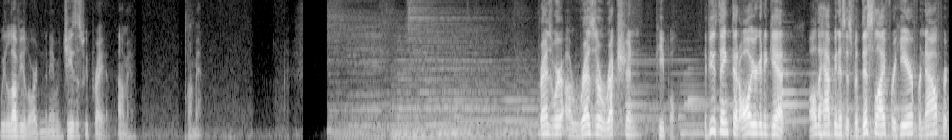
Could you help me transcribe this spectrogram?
We love you, Lord. In the name of Jesus, we pray it. Amen. Amen. Friends, we're a resurrection people. If you think that all you're going to get, all the happiness is for this life, for here, for now, for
